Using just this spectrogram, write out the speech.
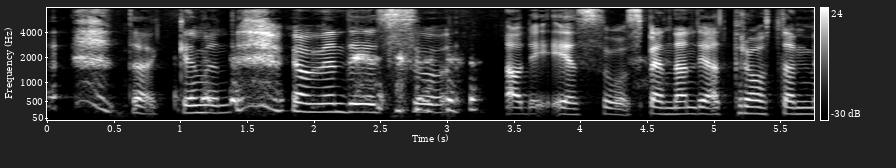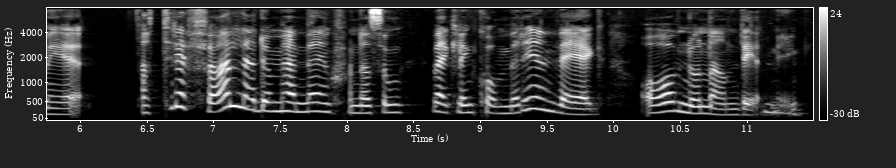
Tack. Men, ja, men det, är så, ja, det är så spännande att prata med, att träffa alla de här människorna som verkligen kommer i en väg av någon anledning.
